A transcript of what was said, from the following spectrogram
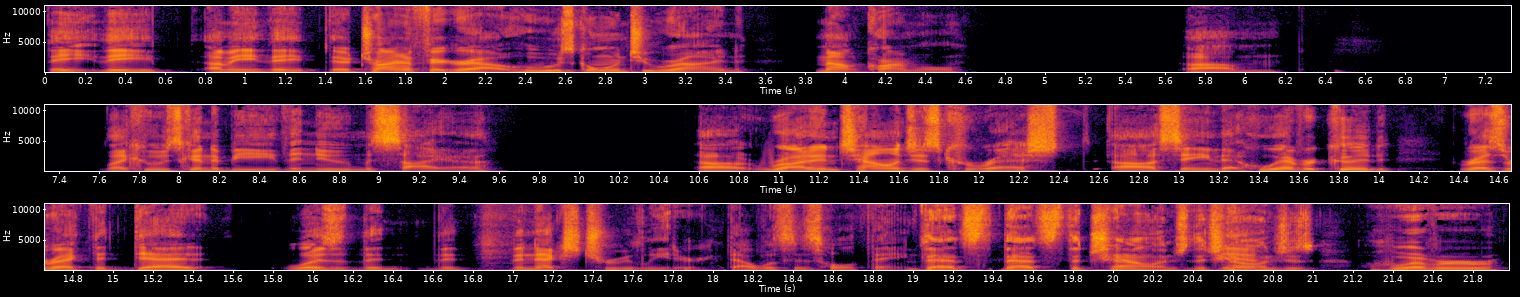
They they I mean they they're trying to figure out who's going to run Mount Carmel. Um like who's going to be the new Messiah. Uh Roden challenges Koresh uh saying that whoever could resurrect the dead was the the the next true leader. That was his whole thing. That's that's the challenge. The Yeah. challenge is whoever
